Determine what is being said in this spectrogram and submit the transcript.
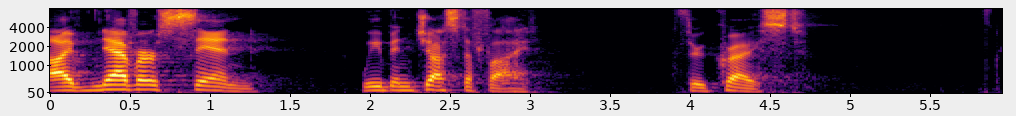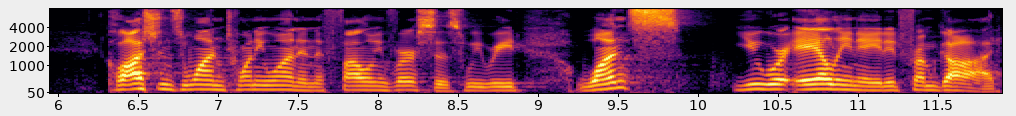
I've never sinned. We've been justified through Christ. Colossians 1 21 in the following verses, we read, Once you were alienated from God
